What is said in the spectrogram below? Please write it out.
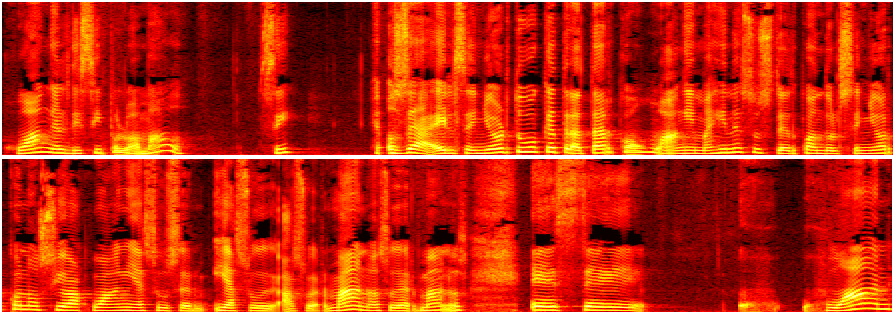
Juan el discípulo amado sí o sea, el Señor tuvo que tratar con Juan. Imagínese usted cuando el Señor conoció a Juan y a, sus, y a, su, a su hermano, a sus hermanos. Este, Juan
